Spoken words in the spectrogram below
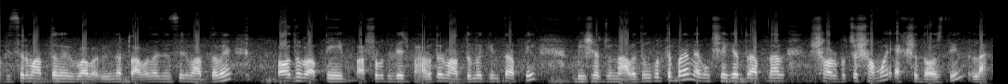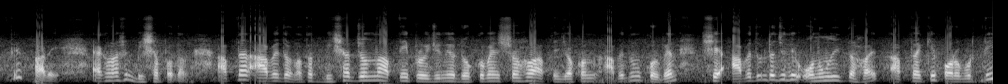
অফিসের মাধ্যমে বা বিভিন্ন ট্রাভেল এজেন্সির মাধ্যমে অথবা আপনি পার্শ্ববর্তী দেশ ভারতের মাধ্যমে কিন্তু আপনি ভিসার জন্য আবেদন করতে পারেন এবং সেক্ষেত্রে আপনার সর্বোচ্চ সময় একশো দশ দিন লাগতে পারে। এখন আসেন ভিসা প্রদান। আপনার আবেদন, অর্থাৎ ভিসার জন্য আপনি প্রয়োজনীয় ডকুমেন্ট সহ আপনি যখন আবেদন করবেন, সে আবেদনটা যদি অনুমোদিত হয়, আপনাকে পরবর্তী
